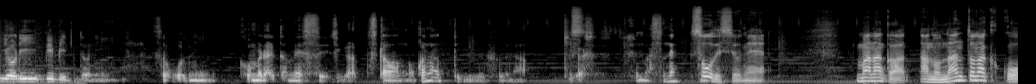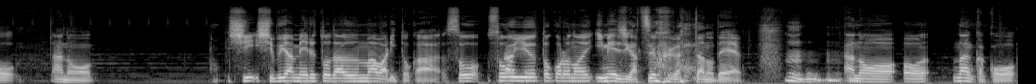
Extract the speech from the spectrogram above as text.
よりビビッドにそこに込められたメッセージが伝わるのかなっていうふうな気がしますね。そうですよね。まあなんか、あの、なんとなくこう、あの、し渋谷メルトダウン周りとか、そう、そういうところのイメージが強かったので、あの、おなんかこ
